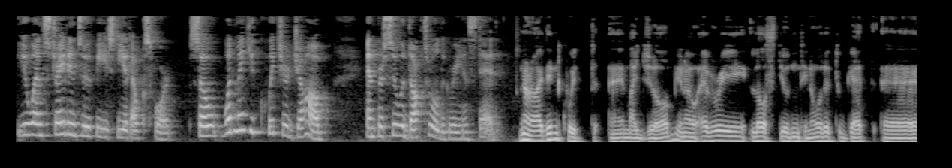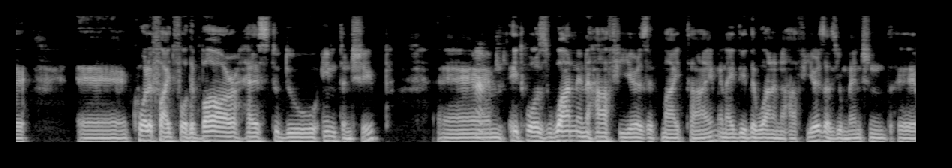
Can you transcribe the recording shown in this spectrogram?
you went straight into a PhD at Oxford. So, what made you quit your job? And pursue a doctoral degree instead? No, no, I didn't quit uh, my job. You know, every law student, in order to get uh, uh, qualified for the bar, has to do internship. Um, huh. It was one and a half years at my time, and I did the one and a half years, as you mentioned, uh,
